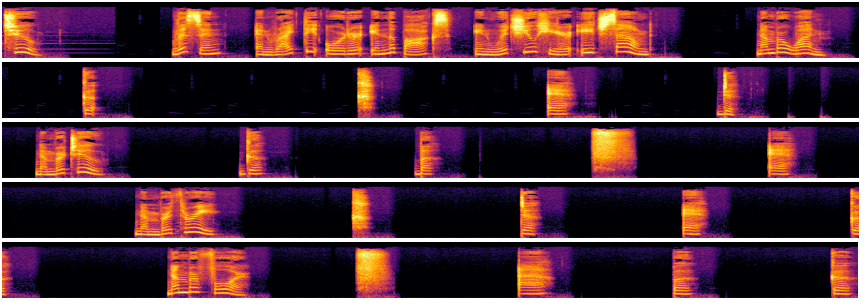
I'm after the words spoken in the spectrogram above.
2. Listen and write the order in the box in which you hear each sound. Number 1. G. K. E. D. Number 2. G. B. Number 3. K. D. E. G. Number 4. F. A. B. G.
